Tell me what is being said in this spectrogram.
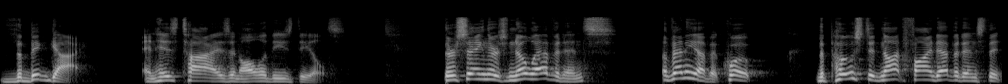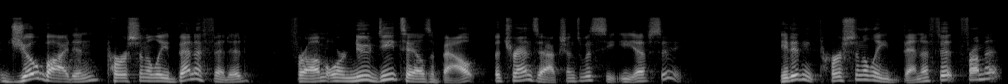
the big guy and his ties in all of these deals. They're saying there's no evidence of any of it. Quote, the Post did not find evidence that Joe Biden personally benefited from or knew details about the transactions with CEFC. He didn't personally benefit from it.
